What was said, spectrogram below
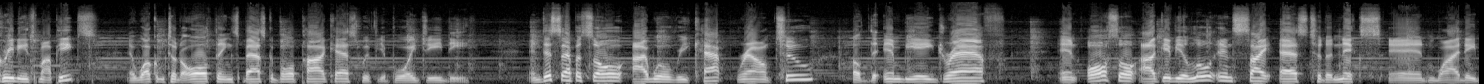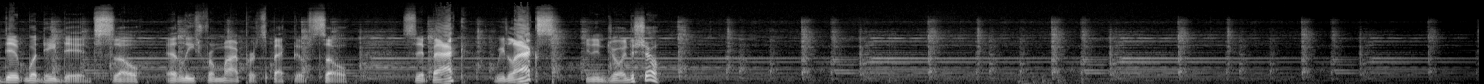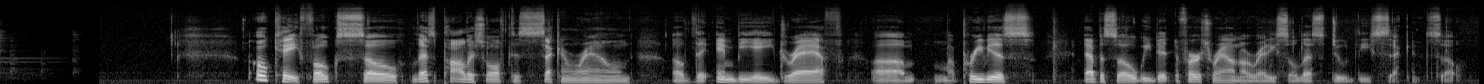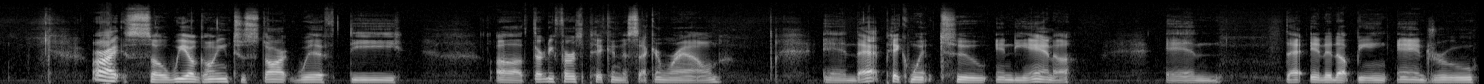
Greetings, my peeps, and welcome to the All Things Basketball Podcast with your boy GD. In this episode, I will recap round two of the NBA draft, and also I'll give you a little insight as to the Knicks and why they did what they did. So, at least from my perspective. So, sit back, relax, and enjoy the show. Okay, folks, so let's polish off this second round of the NBA draft. Um, my previous episode, we did the first round already, so let's do the second. So, all right, so we are going to start with the uh, 31st pick in the second round, and that pick went to Indiana, and that ended up being Andrew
